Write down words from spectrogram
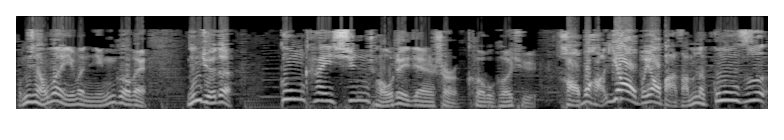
我们想问一问您各位，您觉得公开薪酬这件事儿可不可取，好不好？要不要把咱们的工资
